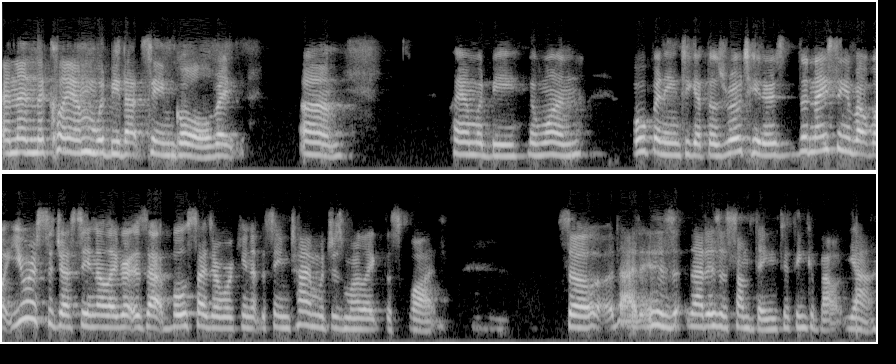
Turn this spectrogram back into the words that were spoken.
and then the clam would be that same goal, right? Um, clam would be the one opening to get those rotators. The nice thing about what you were suggesting, Allegra, is that both sides are working at the same time, which is more like the squat. So that is that is a something to think about, yeah.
